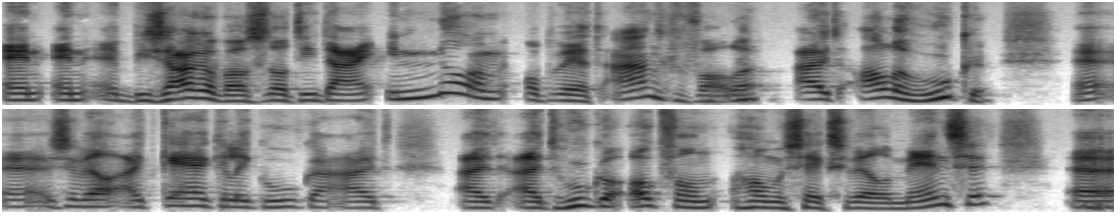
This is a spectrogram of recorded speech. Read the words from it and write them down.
En, en het bizarre was dat hij daar enorm op werd aangevallen mhm. uit alle hoeken. Eh, eh, zowel uit kerkelijke hoeken, uit, uit, uit hoeken ook van homoseksuele mensen. Uh,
